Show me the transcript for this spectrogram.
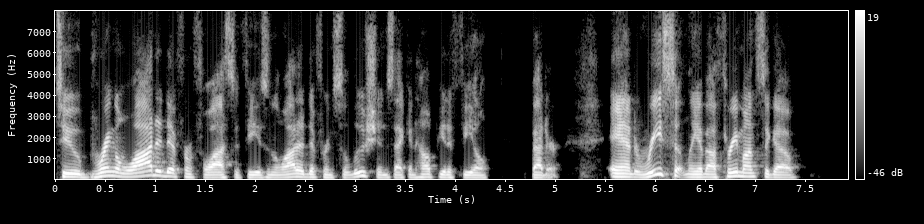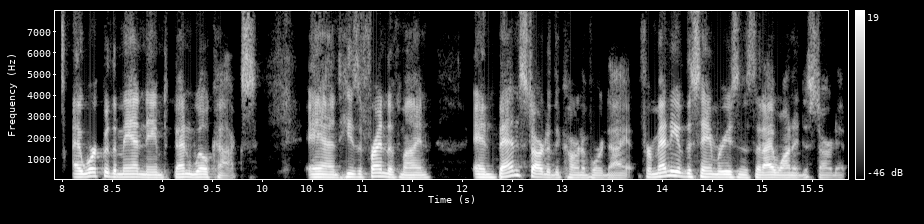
to bring a lot of different philosophies and a lot of different solutions that can help you to feel better. And recently, about three months ago, I work with a man named Ben Wilcox, and he's a friend of mine. And Ben started the carnivore diet for many of the same reasons that I wanted to start it.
